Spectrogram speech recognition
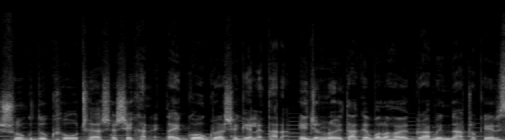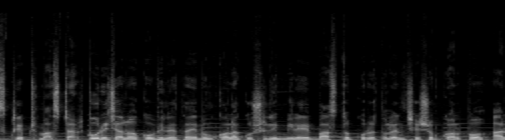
সুখ দুঃখ উঠে আসে সেখানে। তাই গোগ্রাসে গেলে তারা। এজন্যই তাকে বলা হয় গ্রামীণ নাটকের স্ক্রিপ্ট মাস্টার পরিচালক অভিনেতা এবং কলাকুশলী মিলে বাস্তব করে তোলেন সেসব গল্প। আর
